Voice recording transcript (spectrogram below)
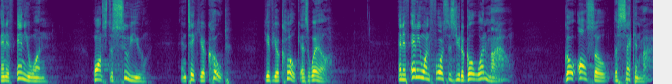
And if anyone wants to sue you and take your coat, give your cloak as well. And if anyone forces you to go one mile, go also the second mile.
